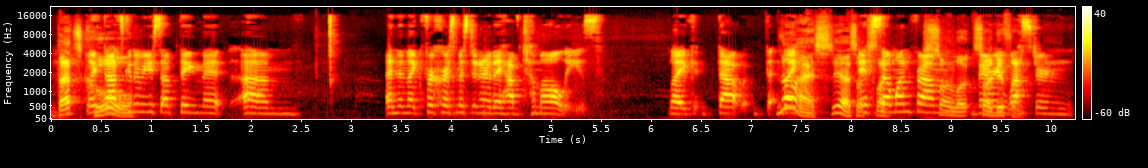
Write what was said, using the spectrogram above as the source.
That's cool. like that's gonna be something that um and then like for christmas dinner they have tamales like that th- like nice. yeah. So if it's like someone from so lo- so very different. western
